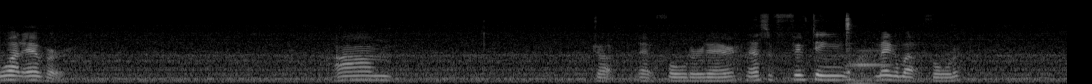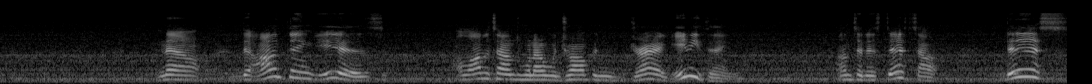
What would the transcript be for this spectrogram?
whatever. Um, drop that folder there. That's a 15 megabyte folder. Now, the odd thing is, a lot of times when I would drop and drag anything onto this desktop, this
